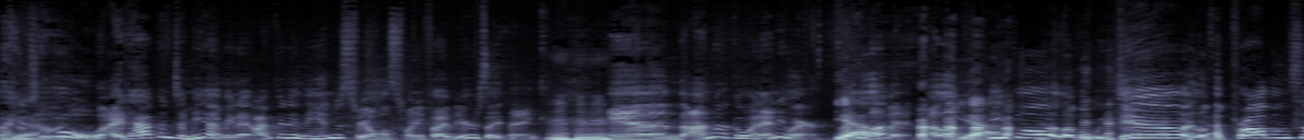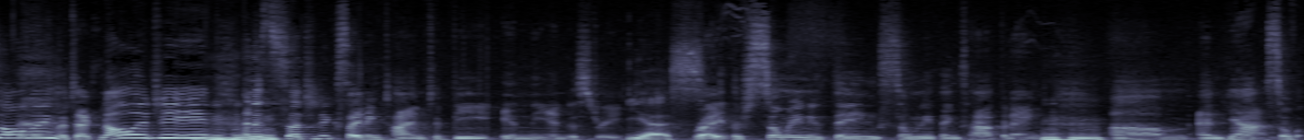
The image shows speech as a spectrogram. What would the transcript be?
I know. It happened to me. I mean, I've been in the industry almost 25 years, I think, mm-hmm. and I'm not going anywhere. Yeah. I love it. I love yeah. the people. I love what we do. I love the problem solving, the technology, mm-hmm. and it's such an exciting time to be in the industry. Yes. Right? There's so many new things, so many things happening. Mm-hmm. Um, and yeah, so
